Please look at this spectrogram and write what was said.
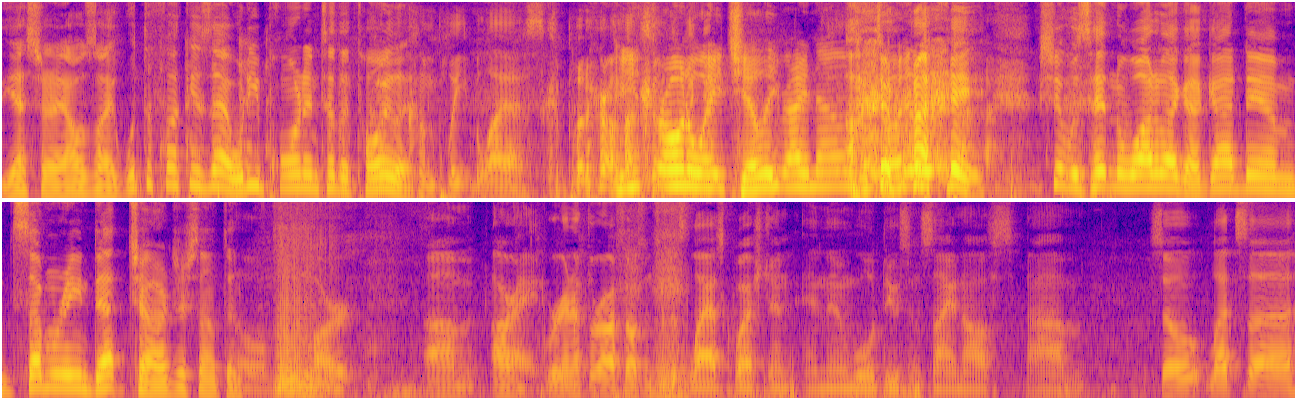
yesterday. I was like, "What the fuck is that? What are you pouring into the toilet?" Complete blast. Put her Are you throwing away chili right now in the toilet? Hey, shit was hitting the water like a goddamn submarine depth charge or something. Oh, my heart. Um, all right, we're gonna throw ourselves into this last question, and then we'll do some sign offs. Um, so let's. Uh,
